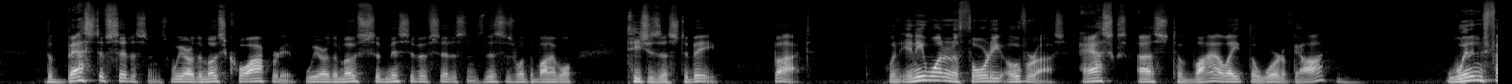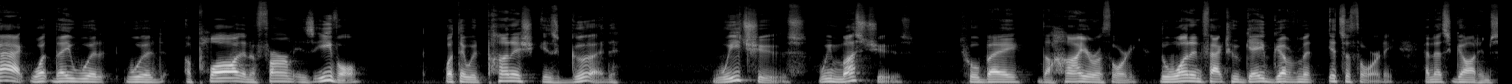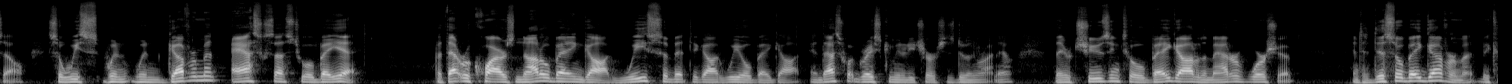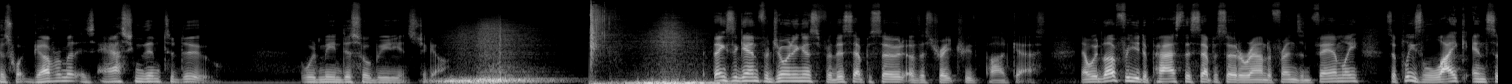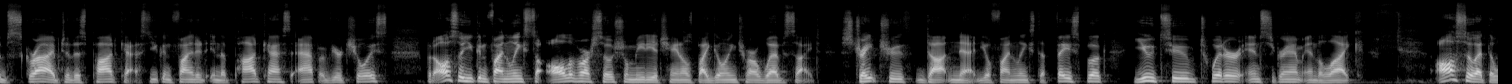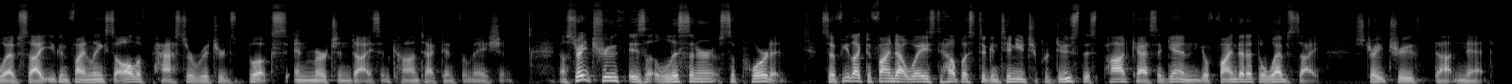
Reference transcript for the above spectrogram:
the best of citizens. We are the most cooperative. We are the most submissive of citizens. This is what the Bible teaches us to be. But when anyone in authority over us asks us to violate the Word of God, hmm. when in fact what they would, would applaud and affirm is evil, what they would punish is good, we choose, we must choose to obey the higher authority, the one, in fact, who gave government its authority, and that's God Himself. So we, when, when government asks us to obey it, but that requires not obeying God, we submit to God, we obey God. And that's what Grace Community Church is doing right now. They are choosing to obey God in the matter of worship and to disobey government because what government is asking them to do would mean disobedience to God. Thanks again for joining us for this episode of the Straight Truth Podcast. Now, we'd love for you to pass this episode around to friends and family, so please like and subscribe to this podcast. You can find it in the podcast app of your choice, but also you can find links to all of our social media channels by going to our website, straighttruth.net. You'll find links to Facebook, YouTube, Twitter, Instagram, and the like. Also, at the website, you can find links to all of Pastor Richard's books and merchandise and contact information. Now, Straight Truth is listener supported. So if you'd like to find out ways to help us to continue to produce this podcast, again, you'll find that at the website, straighttruth.net.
